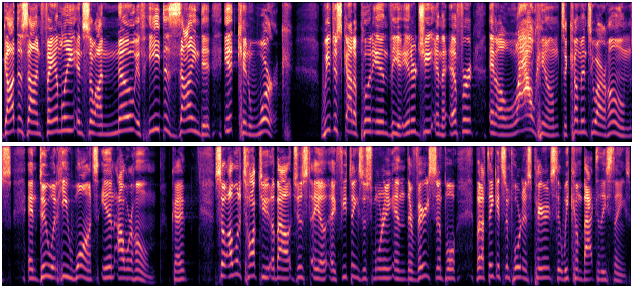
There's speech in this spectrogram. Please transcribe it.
God designed family, and so I know if He designed it, it can work. We've just got to put in the energy and the effort and allow Him to come into our homes and do what He wants in our home, okay? So, I want to talk to you about just a, a few things this morning, and they're very simple, but I think it's important as parents that we come back to these things.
